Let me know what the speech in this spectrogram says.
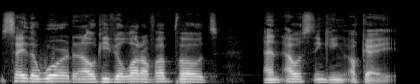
say the word and I'll give you a lot of upvotes. And I was thinking, okay,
